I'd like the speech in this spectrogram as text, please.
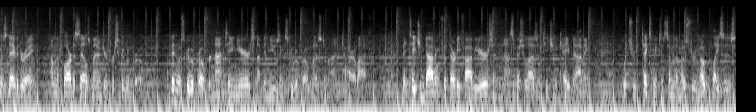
is David Ray. I'm the Florida sales manager for Scuba Pro. I've been with Scuba Pro for 19 years and I've been using Scuba Pro most of my entire life. I've been teaching diving for 35 years and I specialize in teaching cave diving, which takes me to some of the most remote places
